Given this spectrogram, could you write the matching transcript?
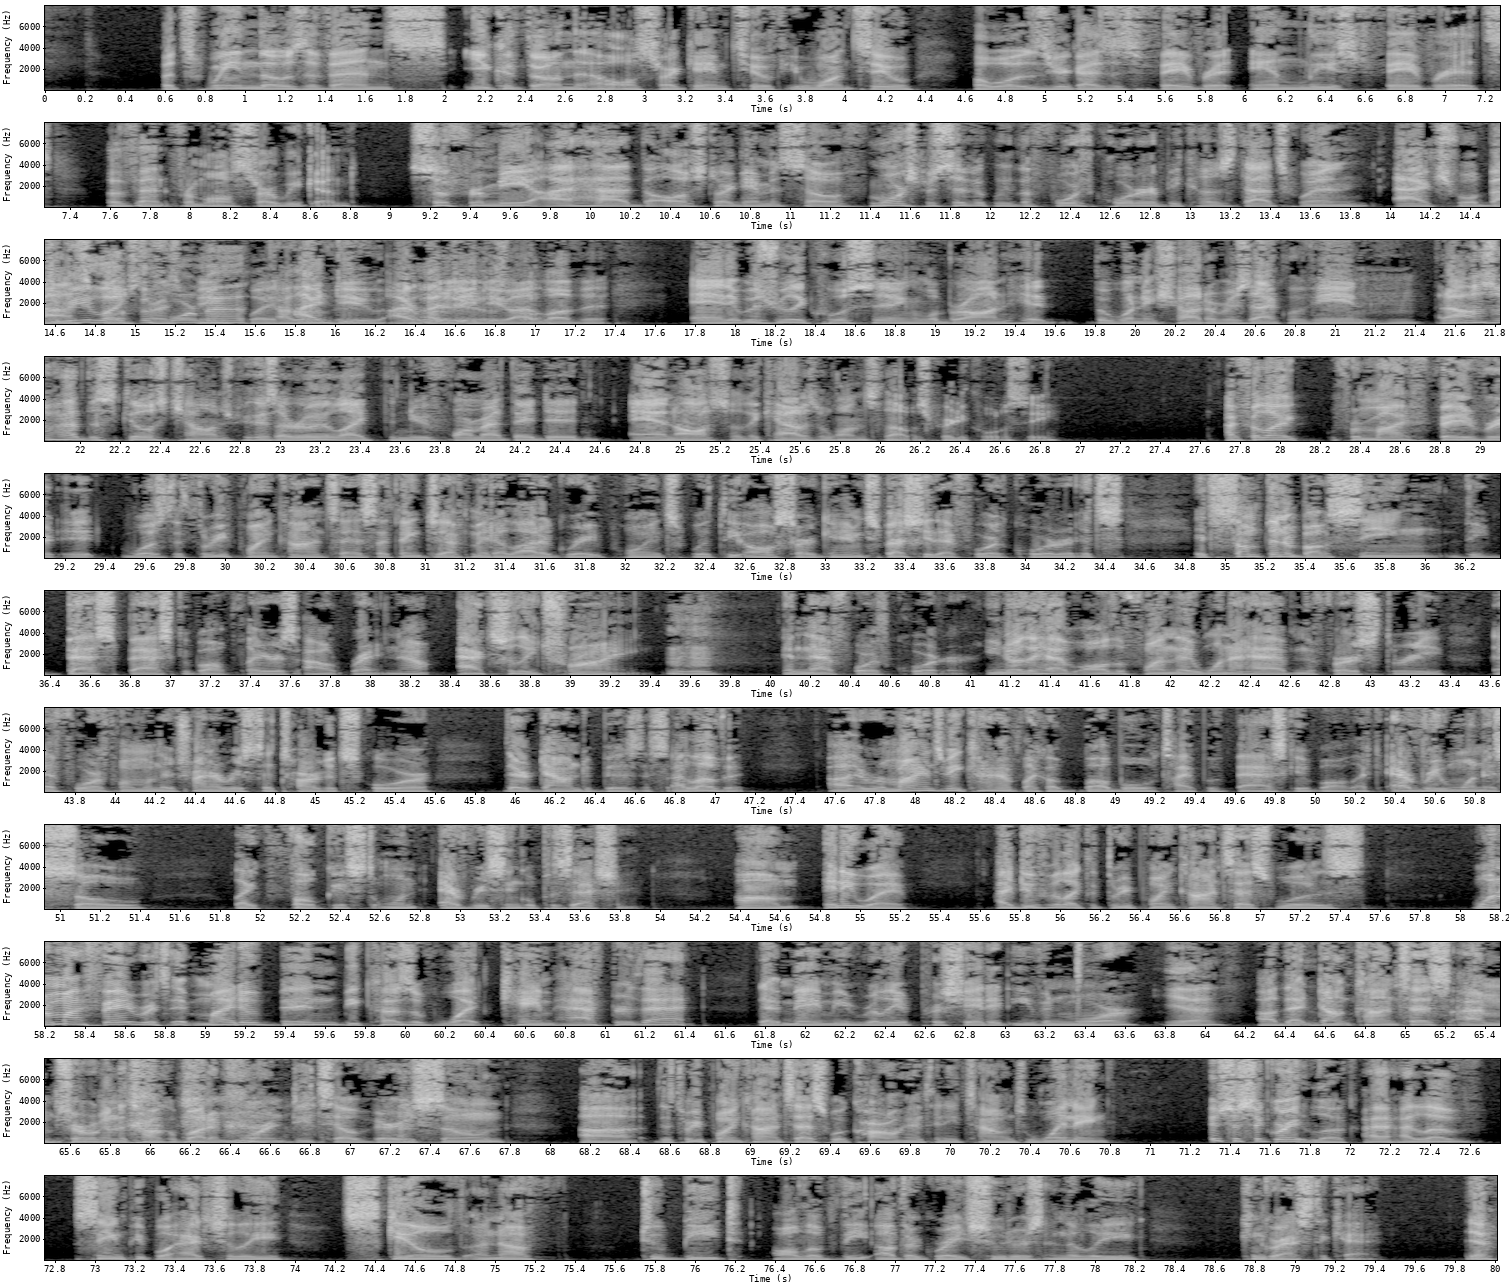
Between those events, you could throw in the All Star game too if you want to. But what was your guys' favorite and least favorite event from All Star weekend? So for me, I had the All Star game itself, more specifically the fourth quarter, because that's when actual basketball like the starts being played. I I, do, I I really do do. as I love it, and it was really cool seeing LeBron hit the winning shot over Zach LaVine. Mm-hmm. And I also had the skills challenge because I really liked the new format they did, and also the Cavs won, so that was pretty cool to see. I feel like for my favorite, it was the three point contest. I think Jeff made a lot of great points with the All Star game, especially that fourth quarter. It's it's something about seeing the best basketball players out right now actually trying in that fourth quarter. You know, they have all the fun they want to have in the first three. That fourth one, when they're trying to reach the target score, they're down to business. I love it. Uh, it reminds me kind of like a bubble type of basketball. Like everyone is so like focused on every single possession. Um, anyway, I do feel like the three point contest was one of my favorites. It might have been because of what came after that that made me really appreciate it even more. Yeah. Uh, that dunk contest, I'm sure we're going to talk about it more in detail very soon. Uh, the three point contest with Karl-Anthony Towns winning, it's just a great look. I, I love seeing people actually skilled enough to beat all of the other great shooters in the league. Congrats to KAT. Yeah.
